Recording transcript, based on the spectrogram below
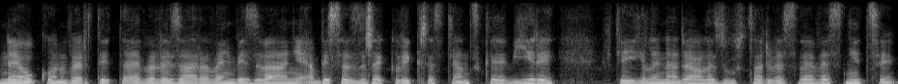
Neokonvertité byli zároveň vyzváni, aby se zřekli křesťanské víry, chtějí-li nadále zůstat ve své vesnici.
